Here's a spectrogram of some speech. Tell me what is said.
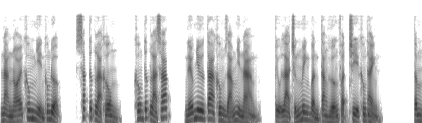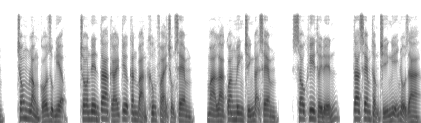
nàng nói không nhìn không được, sắc tức là không, không tức là sắc, nếu như ta không dám nhìn nàng, tự là chứng minh bẩn tăng hướng Phật chi không thành. Tâm, trong lòng có dục nghiệm, cho nên ta cái kia căn bản không phải trộm xem, mà là quang minh chính đại xem, sau khi thấy đến, ta xem thậm chí nghĩ nhổ ra.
